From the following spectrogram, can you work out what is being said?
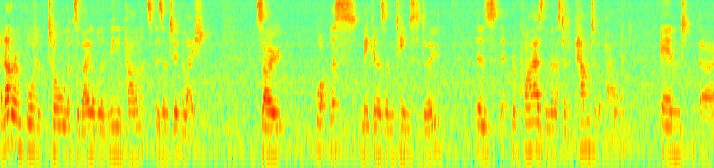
Another important tool that's available in many parliaments is interpellation. So what this mechanism tends to do is it requires the minister to come to the parliament and uh,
